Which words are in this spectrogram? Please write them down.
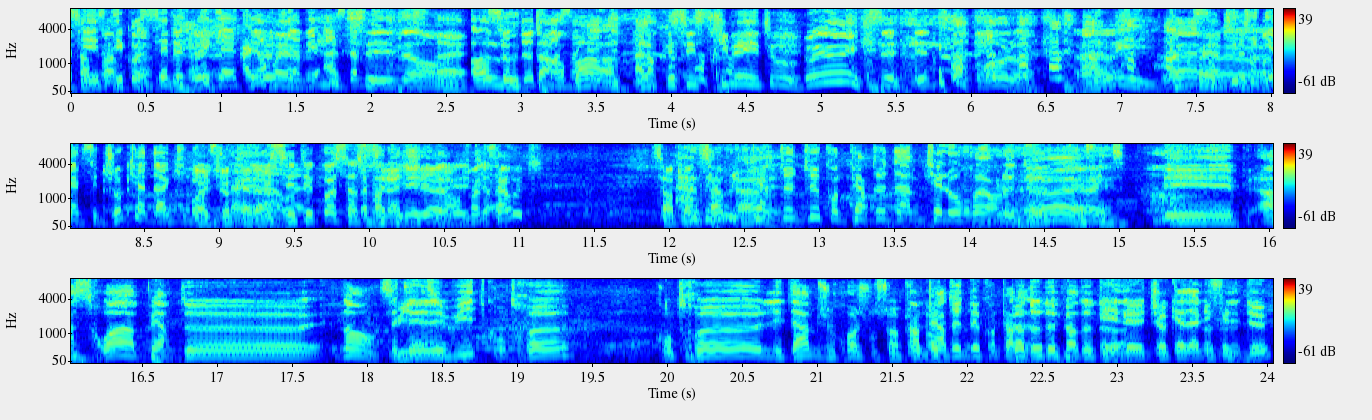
c'était quoi 7 Dégateur qui avait As C'est énorme. Oh le tarbat. Alors que c'est streamé et tout. Oui, oui, c'est trop drôle. Ah oui. Ouais, gagne. Joe cette Cada. année, Et c'était quoi sa Bah, c'est l'année de d'aller Antoine dire- Saout C'est Ah Antoine oui, Ah paire oui. de 2 contre paire de dames, quelle horreur le 2. Ouais, ouais. Et As-Roi, perte de. Non, c'était les 8 contre. Contre les dames, je crois, je m'en souviens plus. Non, paire de 2 contre Paire de 2, paire de 2. Et le Jokada lui fait le 2.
